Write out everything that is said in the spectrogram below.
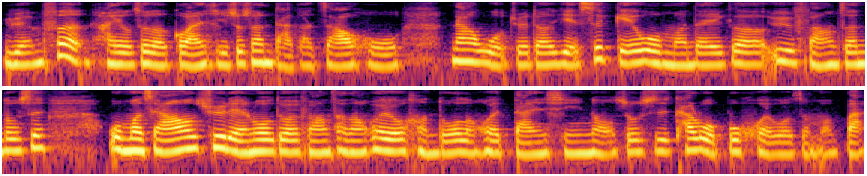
缘分还有这个关系，就算打个招呼，那我觉得也是给我们的一个预防针。都是我们想要去联络对方，常常会有很多人会担心哦，就是他如果不回我怎么办？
